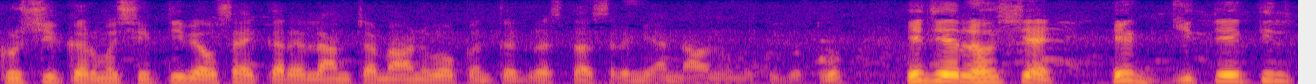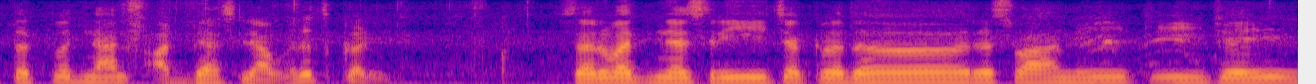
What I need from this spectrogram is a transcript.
कृषी कर्म शेती व्यवसाय करायला आमचा अनुभव पंतग्रस्त आश्रम यांना अनुमती देतो. हे जे रहस्य आहे हे गीतेतील तत्वज्ञान अभ्यासल्यावरच कळेल. सर्वज्ञ श्री चक्रधर स्वामी की जय.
